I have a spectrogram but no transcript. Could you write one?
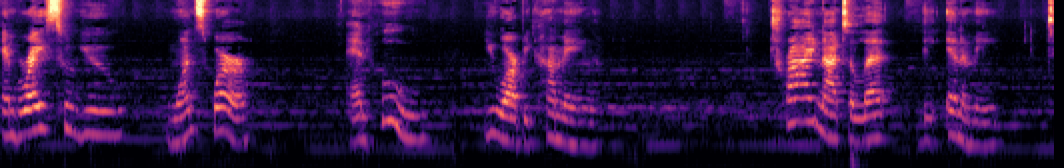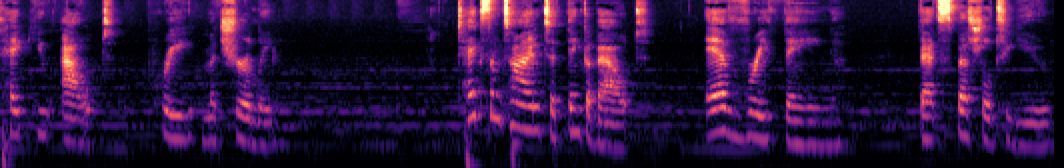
Embrace who you once were and who you are becoming. Try not to let the enemy take you out prematurely. Take some time to think about everything that's special to you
